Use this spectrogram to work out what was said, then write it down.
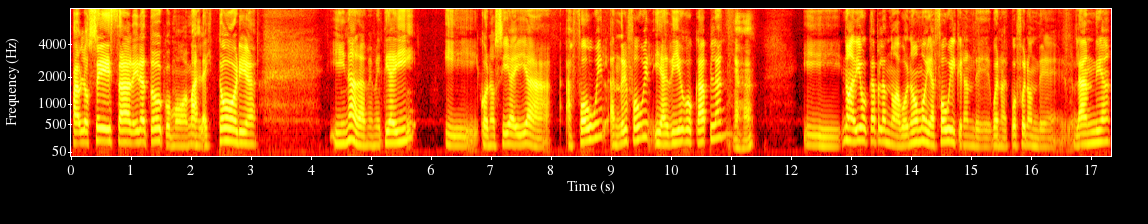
Pablo César, era todo como más la historia. Y nada, me metí ahí y conocí ahí a, a Fowil, a André Fowil y a Diego Kaplan. Ajá. Y no, a Diego Kaplan, no, a Bonomo y a Fowil, que eran de, bueno, después fueron de Landia.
